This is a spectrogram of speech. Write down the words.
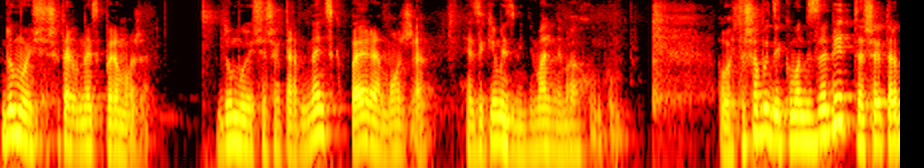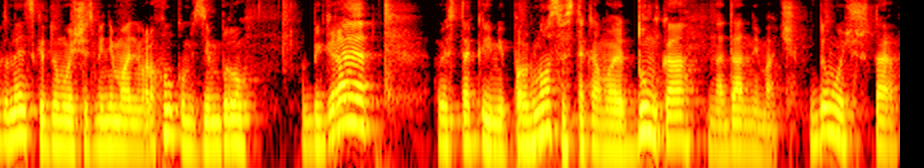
Думаю, що Шахтар Донецьк переможе. Думаю, що Шахтар Донецьк переможе з якимось мінімальним рахунком. Ось, тож обидві команди заб'ють, та Шахтар Донецьк, думаю, що з мінімальним рахунком Зімбру обіграє. Ось такий мій прогноз, ось така моя думка на даний матч. Думаю, що Шахтар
